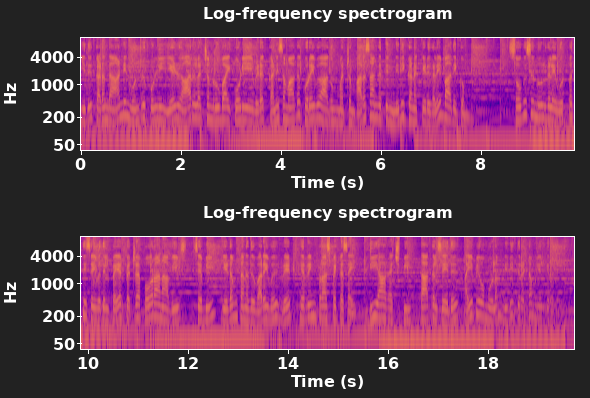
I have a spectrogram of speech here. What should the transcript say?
இது கடந்த ஆண்டின் ஒன்று புள்ளி ஏழு ஆறு லட்சம் ரூபாய் கோடியை விட கணிசமாக குறைவு ஆகும் மற்றும் அரசாங்கத்தின் நிதி கணக்கீடுகளை பாதிக்கும். சொகுசு நூல்களை உற்பத்தி செய்வதில் பெயர் பெற்ற போரானா வீவ்ஸ் செபி இடம் தனது வரைவு ரெட் ஹெர்ரிங் பிராஸ்பெக்டஸை டிஆர்ஹெச்பி தாக்கல் செய்து ஐபிஓ மூலம் நிதி திரட்ட முயல்கிறது.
